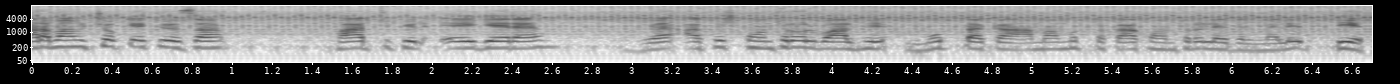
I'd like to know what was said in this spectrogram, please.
Arabamı çok yakıyorsa partikül EGR ve akış kontrol valfi mutlaka ama mutlaka kontrol edilmelidir.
